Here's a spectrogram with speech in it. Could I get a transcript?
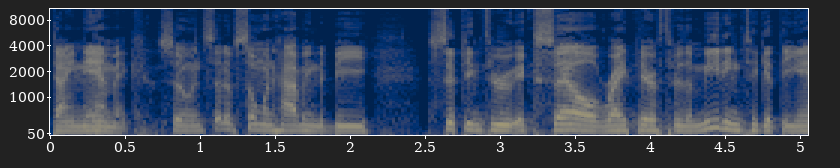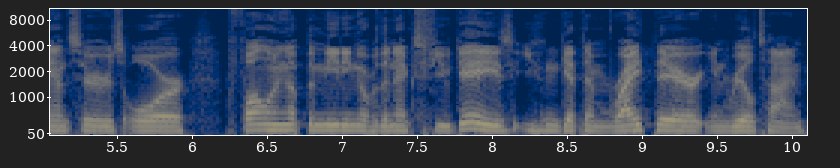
dynamic. So instead of someone having to be sifting through Excel right there through the meeting to get the answers or following up the meeting over the next few days, you can get them right there in real time.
